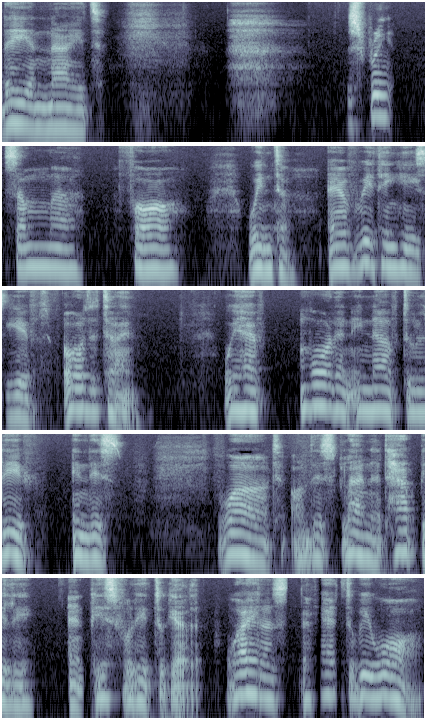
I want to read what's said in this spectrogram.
day and night, spring, summer, fall, winter, everything He gives all the time. We have more than enough to live in this world, on this planet, happily and peacefully together. Why does there have to be war?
